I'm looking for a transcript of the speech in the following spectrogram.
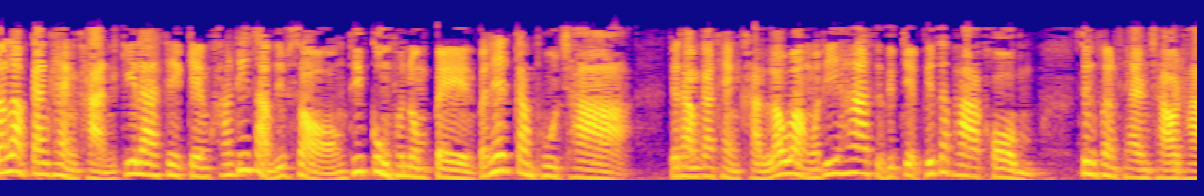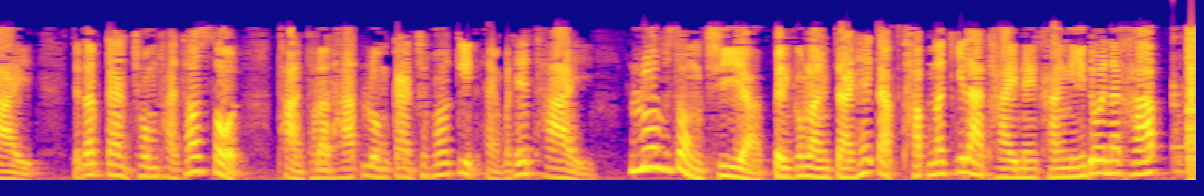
สำหรับการแข่งขันกีฬาซีเกมครั้งที่ 32 ที่กรุงพนมเปญประเทศกัมพูชา จะทำการแข่งขันระหว่างวันที่5-17 พฤษภาคม ซึ่งแฟนๆ ชาวไทย จะรับการชมถ่ายทอดสด ผ่านโทรทัศน์รวมการเฉพาะกิจแห่งประเทศไทย ร่วมส่งเชียร์เป็นกำลังใจให้กับทัพนักกีฬาไทยในครั้งนี้ด้วยนะครับ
